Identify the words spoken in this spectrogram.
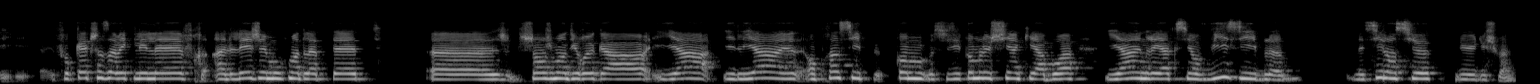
il faut quelque chose avec les lèvres, un léger mouvement de la tête, euh, changement du regard. Il y a, il y a en principe, comme, comme le chien qui aboie, il y a une réaction visible, mais silencieuse du, cheval,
